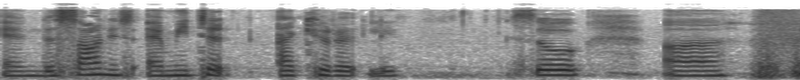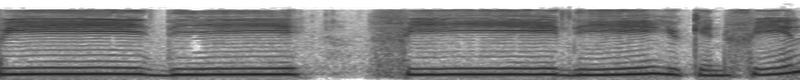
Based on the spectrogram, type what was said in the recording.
and the sound is emitted accurately. So uh, feedy feedy you can feel.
